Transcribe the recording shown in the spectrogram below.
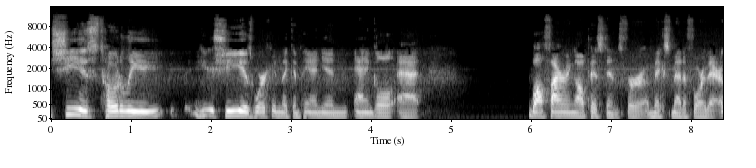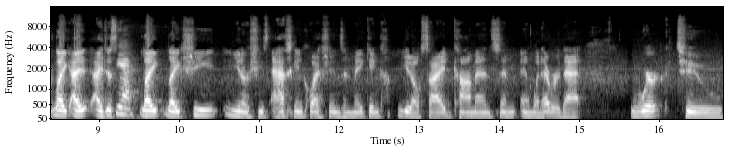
she is totally she is working the companion angle at while firing all pistons for a mixed metaphor there like i i just Yeah. like like she you know she's asking questions and making you know side comments and and whatever that work to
